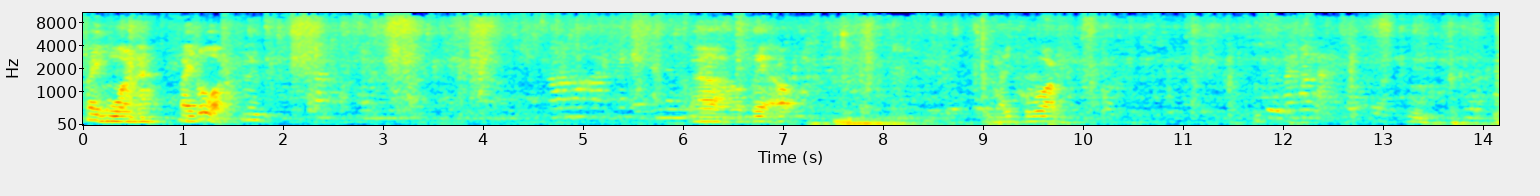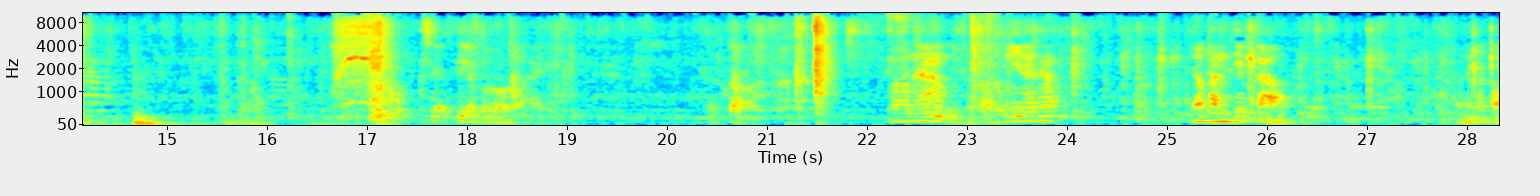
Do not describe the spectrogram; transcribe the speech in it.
ไฟหัวนะไฟรั่วอืมอ่าโอเคเอาไฟพวง อืมเสร็จเรียบร้อยต่อวาล์วน้ำต่อตรงนี้นะครับ แล้วพันเทปกาวตอนนี้ก็ต่อ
